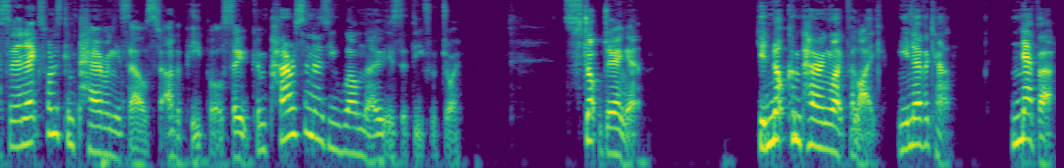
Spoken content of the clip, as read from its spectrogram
So the next one is comparing yourselves to other people. So comparison, as you well know, is the thief of joy. Stop doing it. You're not comparing like for like. You never can. Never.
